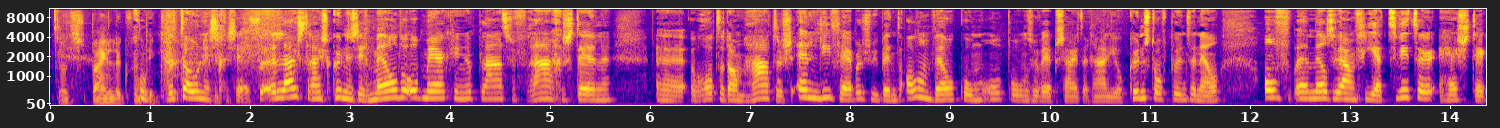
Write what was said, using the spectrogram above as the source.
dat is pijnlijk, vind Goed, ik. de toon is gezet. luisteraars kunnen zich melden, opmerkingen plaatsen, vragen stellen. Rotterdam-haters en liefhebbers, u bent allen welkom op onze website radiokunstof.nl. Of meld u aan via Twitter, hashtag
